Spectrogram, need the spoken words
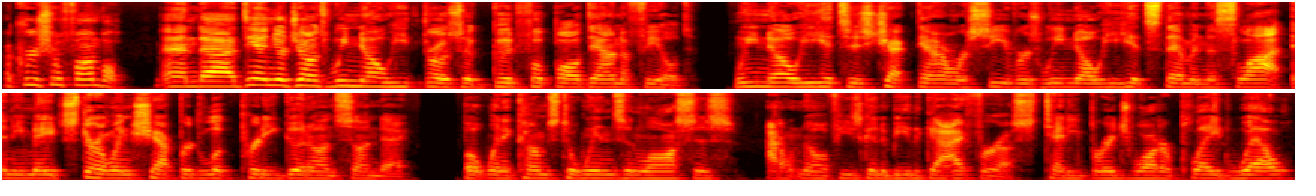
A crucial fumble. And uh, Daniel Jones, we know he throws a good football down the field. We know he hits his check down receivers. We know he hits them in the slot, and he made Sterling Shepard look pretty good on Sunday. But when it comes to wins and losses, I don't know if he's going to be the guy for us. Teddy Bridgewater played well,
